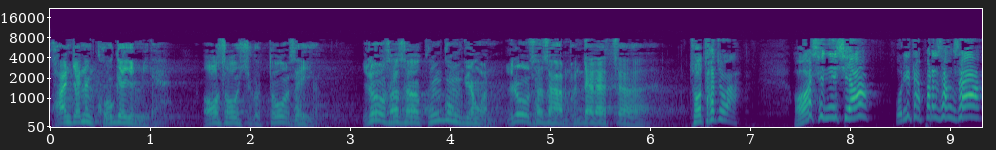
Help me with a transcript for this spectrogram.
환자는 고객입니다. 어서 오시고 또 오세요. 1544 공공병원 1544 문 닫았어. 좋다 좋아. 어 신이시여 우리 다파라 상사.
